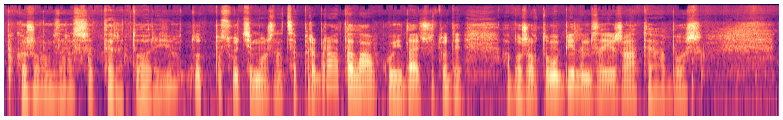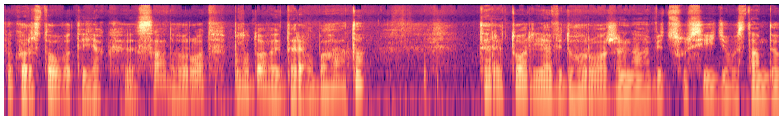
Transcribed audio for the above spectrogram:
Покажу вам зараз ще територію. Тут, по суті, можна це прибрати лавку і далі туди або ж автомобілем заїжджати, або ж використовувати як сад, город, плодових дерев багато. Територія відгороджена від сусідів, ось там, де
